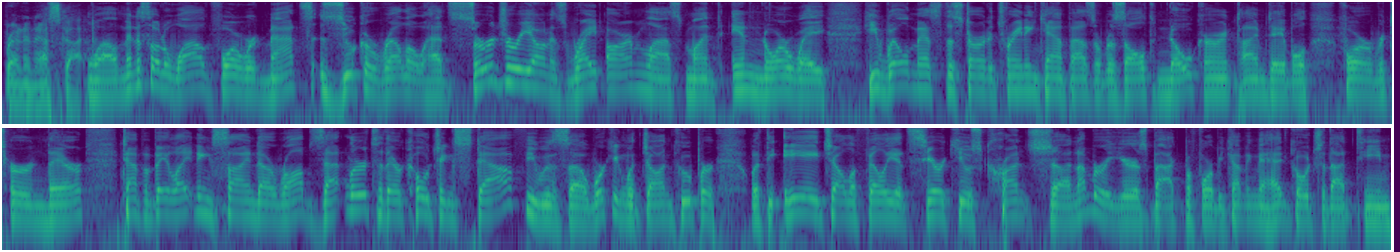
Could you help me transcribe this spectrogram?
Brendan Escott. Well, Minnesota Wild forward Mats Zuccarello had surgery on his right arm last month in Norway. He will miss the start of training camp as a result. No current timetable for a return there. Tampa Bay Lightning signed uh, Rob Zettler to their coaching staff. He was uh, working with John Cooper with the AHL affiliate Syracuse Crunch a number of years back before becoming the head coach of that team.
